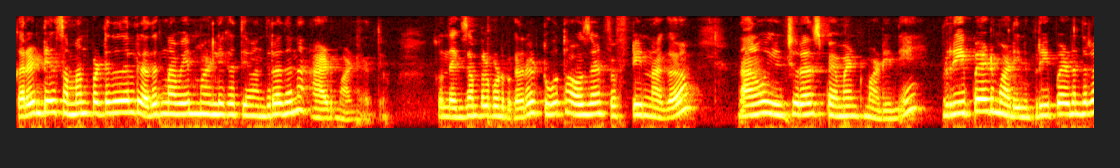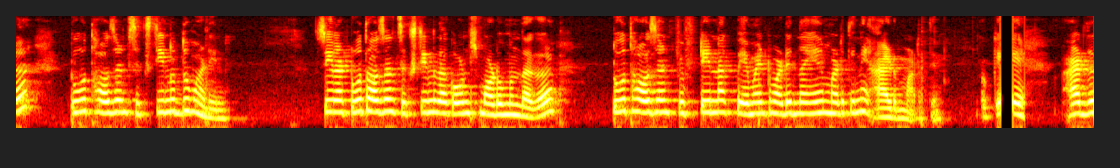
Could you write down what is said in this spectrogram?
ಕರೆಂಟ್ ಇಯರ್ ಸಂಬಂಧಪಟ್ಟಿದ್ದಲ್ರಿ ಅದಕ್ಕೆ ನಾವೇನು ಮಾಡ್ಲಿಕತ್ತೀವಿ ಅಂದ್ರೆ ಅದನ್ನು ಆ್ಯಡ್ ಹೇಳ್ತೀವಿ ಸೊ ಒಂದು ಎಕ್ಸಾಂಪಲ್ ಕೊಡ್ಬೇಕಂದ್ರೆ ಟೂ ತೌಸಂಡ್ ಫಿಫ್ಟೀನಾಗ ನಾನು ಇನ್ಶೂರೆನ್ಸ್ ಪೇಮೆಂಟ್ ಮಾಡೀನಿ ಪ್ರೀಪೇಯ್ಡ್ ಮಾಡೀನಿ. ಪ್ರೀಪೇಯ್ಡ್ ಅಂದ್ರೆ ಟೂ ತೌಸಂಡ್ ಸಿಕ್ಸ್ಟೀನದ್ದು ಮಾಡೀನಿ. ಸೊ ಈಗ ಟೂ ತೌಸಂಡ್ ಸಿಕ್ಸ್ಟೀನದ ಅಕೌಂಟ್ಸ್ ಮಾಡೋ ಮುಂದಾಗ ಟೂ ತೌಸಂಡ್ ಫಿಫ್ಟೀನಾಗ ಪೇಮೆಂಟ್ ಮಾಡಿದ್ದು ನಾ ಏನು ಮಾಡ್ತೀನಿ? ಆ್ಯಡ್ ಮಾಡ್ತೀನಿ. Okay at the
